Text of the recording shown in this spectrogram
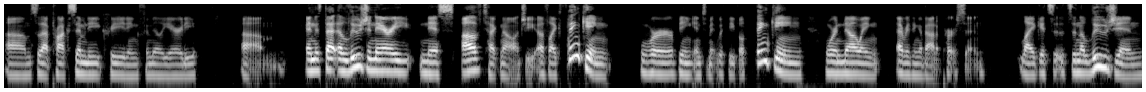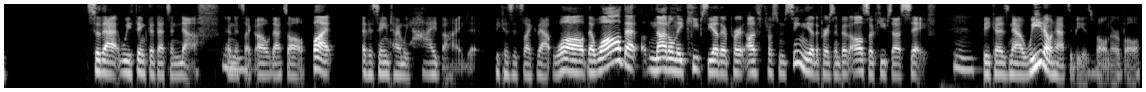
Um, so that proximity creating familiarity. Um, and it's that illusionariness of technology of like thinking we're being intimate with people, thinking we're knowing everything about a person. Like it's it's an illusion, so that we think that that's enough, and it's Mhm. like, oh, that's all. But at the same time, we hide behind it because it's like that wall, the wall that not only keeps the other per- us from seeing the other person, but also keeps us safe Mm. because now we don't have to be as vulnerable.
